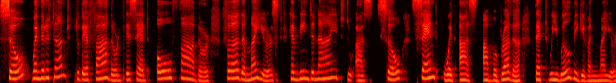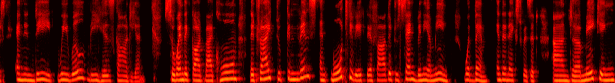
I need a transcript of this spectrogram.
So when they returned to their father, they said, Oh, father, further mayors have been denied to us. So send with us our brother that we will be given mayors. And indeed, we will be his guardian. So when they got back home, they tried to convince and motivate their father to send Benjamin with them in the next visit and uh, making,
